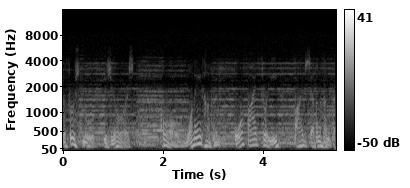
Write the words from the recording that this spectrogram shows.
the first move is yours. Call 1-800-453-5700.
